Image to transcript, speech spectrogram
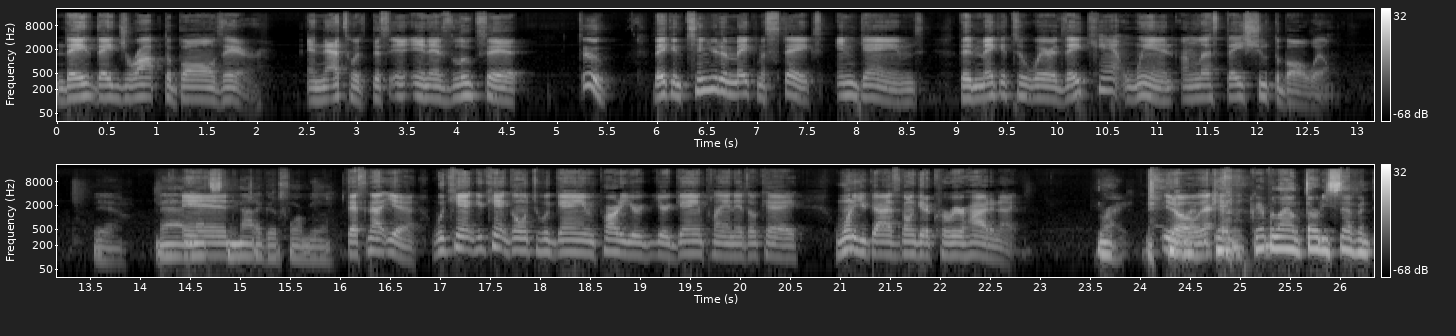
they they dropped the ball there. And that's what this, and as Luke said, too, they continue to make mistakes in games that make it to where they can't win unless they shoot the ball well. Yeah. That, and that's not a good formula. That's not yeah. We can't you can't go into a game part of your your game plan is okay, one of you guys is going to get a career high tonight. Right. You know, right. that- you can't, can't rely on 37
